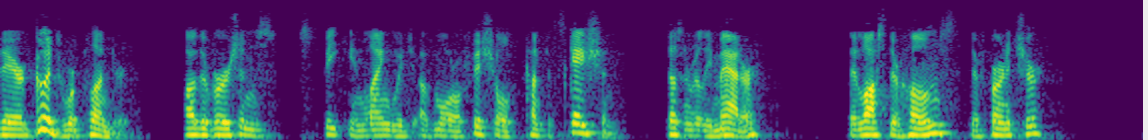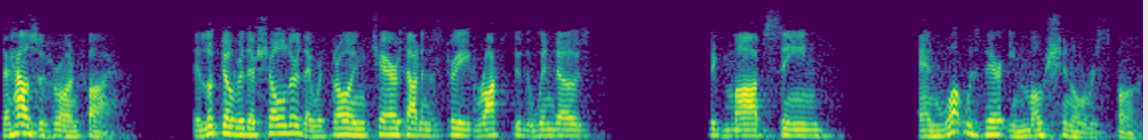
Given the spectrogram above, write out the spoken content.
their goods were plundered. Other versions speak in language of more official confiscation. Doesn't really matter. They lost their homes, their furniture. Their houses were on fire. They looked over their shoulder. They were throwing chairs out in the street, rocks through the windows. Big mob scene. And what was their emotional response?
